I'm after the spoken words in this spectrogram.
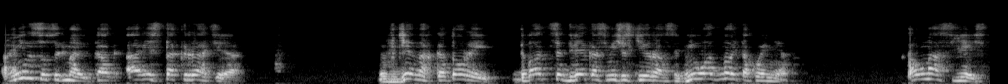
Они нас воспринимают как аристократия в генах которой 22 космические расы. Ни у одной такой нет. А у нас есть.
